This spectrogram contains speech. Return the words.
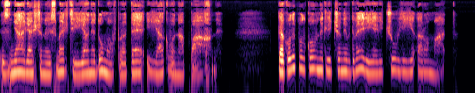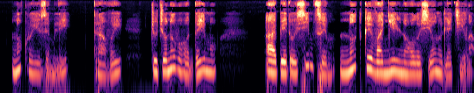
З дня лящаної смерті я не думав про те, як вона пахне. Та коли полковник відчинив двері, я відчув її аромат мокрої землі, трави, тютюнового диму, а під усім цим нотки ванільного лосьйону для тіла.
